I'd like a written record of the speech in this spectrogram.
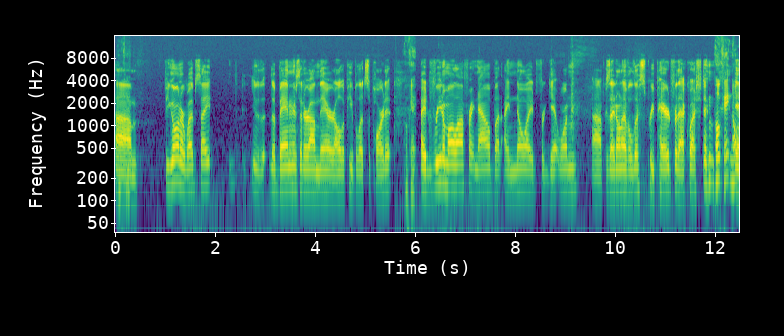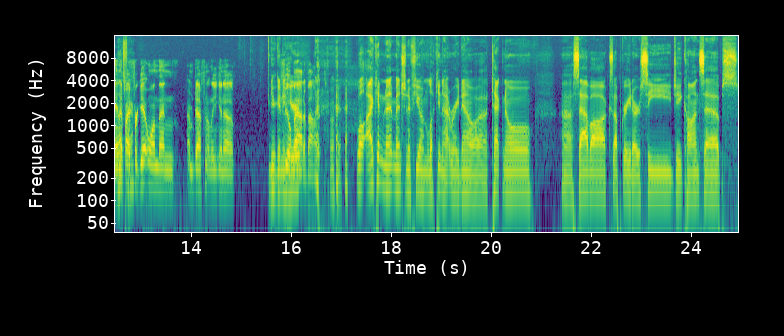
Um, if you go on our website, you know the, the banners that are on there all the people that support it. Okay. I'd read them all off right now, but I know I'd forget one uh, because I don't have a list prepared for that question. Okay. No, and that's if I forget one, then I'm definitely gonna You're gonna feel hear bad it? about it. okay. Well, I can mention a few I'm looking at right now. Uh, Tekno, uh, Savox, Upgrade RC, J Concepts.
